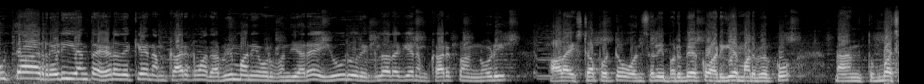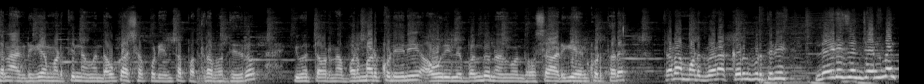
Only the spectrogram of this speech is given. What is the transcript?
ಊಟ ರೆಡಿ ಅಂತ ಹೇಳೋದಕ್ಕೆ ನಮ್ಮ ಕಾರ್ಯಕ್ರಮದ ಅಭಿಮಾನಿಯವರು ಬಂದಿದ್ದಾರೆ. ಇವರು ರೆಗ್ಯುಲರ್ ಆಗಿ ನಮ್ಮ ಕಾರ್ಯಕ್ರಮ ನೋಡಿ ಭಾಳ ಇಷ್ಟಪಟ್ಟು ಒಂದ್ಸಲಿ ಬರಬೇಕು, ಅಡುಗೆ ಮಾಡಬೇಕು. ನಾನು ತುಂಬ ಚೆನ್ನಾಗಿ ಅಡುಗೆ ಮಾಡ್ತೀನಿ ನನಗೊಂದು ಅವಕಾಶ ಕೊಡಿ ಅಂತ ಪತ್ರ ಬರ್ತಿದ್ರು ಇವತ್ತು ಅವ್ರನ್ನ ಬರ್ಮಾಡ್ಕೊಂಡಿದ್ದೀನಿ ಅವ್ರು ಇಲ್ಲಿ ಬಂದು ನನಗೊಂದು ಹೊಸ ಅಡುಗೆ ಹೇಳ್ಕೊಡ್ತಾರೆ. ತಡ ಮಾಡೋದು ಬೇಡ ಕರೆದು ಬಿಡ್ತೀನಿ ladies and gentlemen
